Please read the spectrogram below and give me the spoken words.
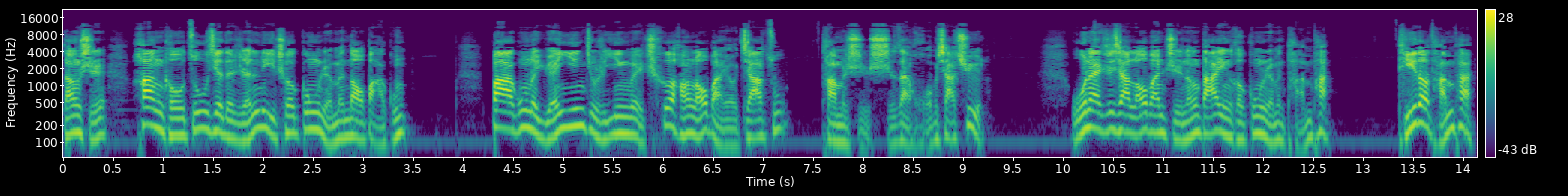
当时汉口租界的人力车工人们闹罢工。罢工的原因就是因为车行老板要加租，他们是实在活不下去了。无奈之下，老板只能答应和工人们谈判。提到谈判，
